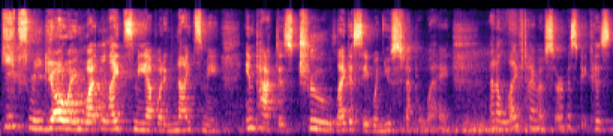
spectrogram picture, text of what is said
keeps me going, what lights me up, what ignites me. Impact is true legacy when you step away, and a lifetime of service because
